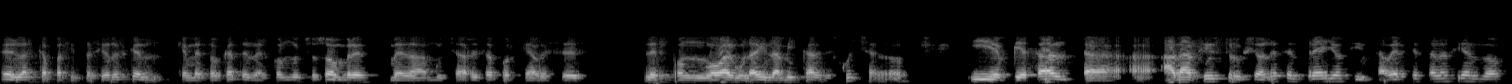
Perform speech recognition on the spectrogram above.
en las capacitaciones que, que me toca tener con muchos hombres, me da mucha risa porque a veces les pongo alguna dinámica de escucha, ¿no? Y empiezan a, a, a darse instrucciones entre ellos sin saber qué están haciendo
